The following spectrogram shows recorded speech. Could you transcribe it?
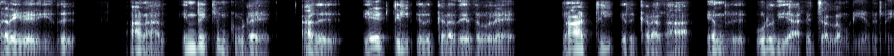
நிறைவேறியது. ஆனால் இன்றைக்கும் கூட அது ஏட்டில் இருக்கிறதே தவிர நாட்டில் இருக்கிறதா என்று உறுதியாக சொல்ல முடியவில்லை.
